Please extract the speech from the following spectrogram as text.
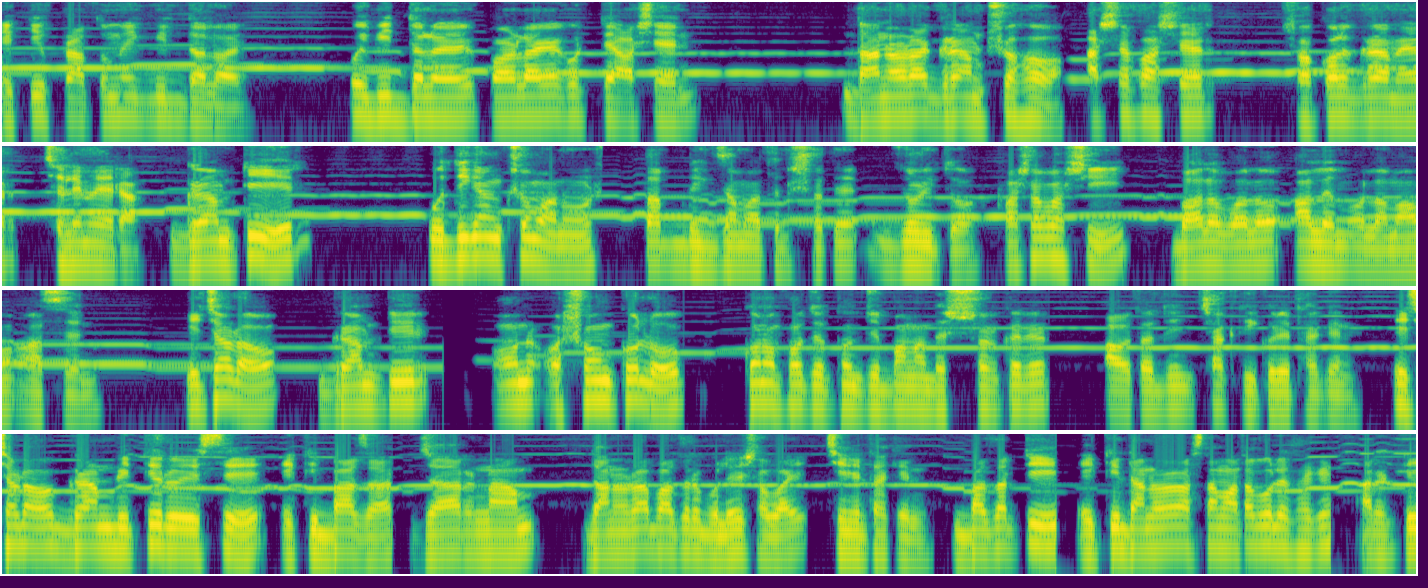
একটি প্রাথমিক বিদ্যালয়। ওই বিদ্যালয়ে পড়ালেখা করতে আসেন ধানড়া গ্রাম সহ আশেপাশের সকল গ্রামের ছেলেমেয়েরা। গ্রামটির অধিকাংশ মানুষ তাবলিক জামাতের সাথে জড়িত। পাশাপাশি ভালো ভালো আলেম ওলামাও আছেন। এছাড়াও গ্রামটির অসংখ্য লোক গণপ্রজাতন্ত্রী বাংলাদেশ সরকারের আওতাধীন চাকরি করে থাকেন। এছাড়াও গ্রামটিতে রয়েছে একটি বাজার, যার নাম দানোরা বাজার বলে সবাই চিনে থাকেন। বাজারটি একটি দানোরা রাস্তার মাথা বলে থাকে আর একটি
